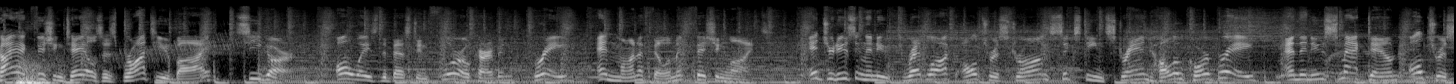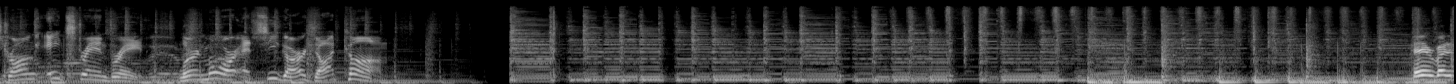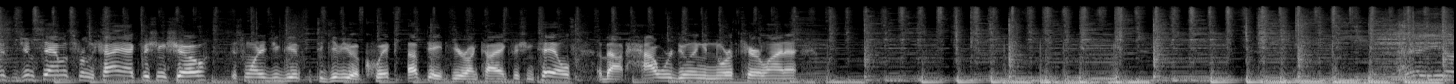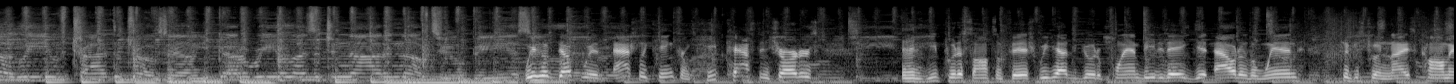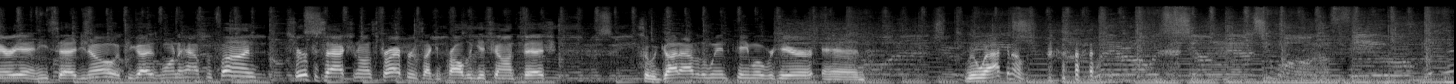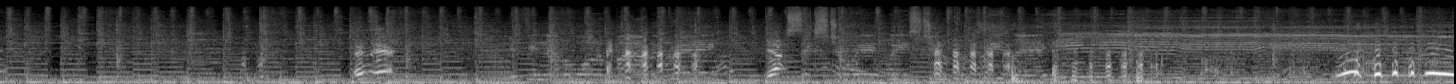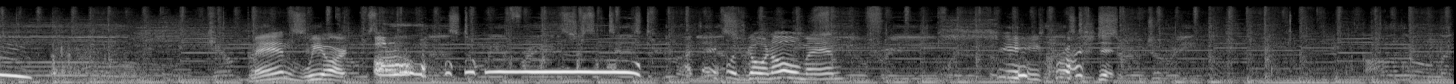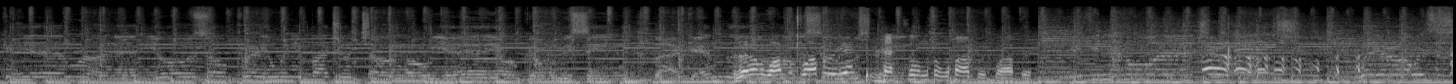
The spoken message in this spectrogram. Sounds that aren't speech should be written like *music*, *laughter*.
Kayak Fishing Tales is brought to you by Seaguar, always the best in fluorocarbon, braid, and monofilament fishing lines. Introducing the new Threadlock Ultra Strong 16 strand hollow core braid and the new Smackdown Ultra Strong 8 strand braid. Learn more at Seaguar.com. Hey everybody, this is Jim Sammons from the Kayak Fishing Show. Just wanted you give, to give you a quick update here on Kayak Fishing Tales about how we're doing in North Carolina. Hey ugly, you've tried the drugs now. You gotta realize that you're not enough to be a We hooked up with Ashley King from Keep Casting Charters and he put us on some fish. We had to go to Plan B today, get out of the wind took us to a nice calm area and he said, you know, if you guys want to have some fun, surface action on stripers, I can probably get you on fish. So we got out of the wind, came over here and we're whacking them. *laughs* There's there. *laughs* yeah. *laughs* Man, we are. Oh! I tell you what's going on, man. He crushed it. Is that on the Whopper Flopper again? That's on the Whopper Flopper.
